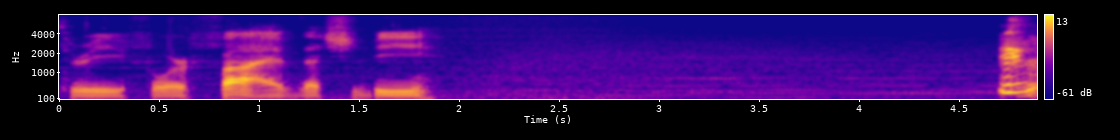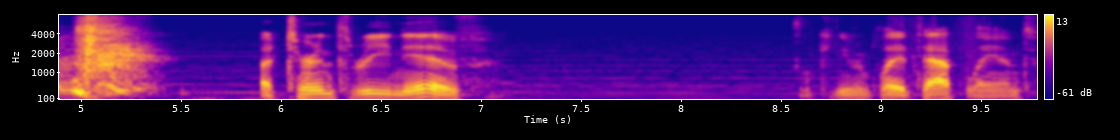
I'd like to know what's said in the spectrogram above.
three, four, five. That should be a turn three Niv. You can even play a tap land.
